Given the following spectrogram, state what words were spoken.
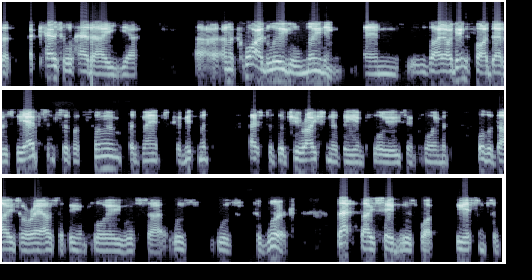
that a casual had a uh, uh, an acquired legal meaning and they identified that as the absence of a firm advance commitment as to the duration of the employee's employment or the days or hours that the employee was uh, was was to work. That they said was what the essence of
